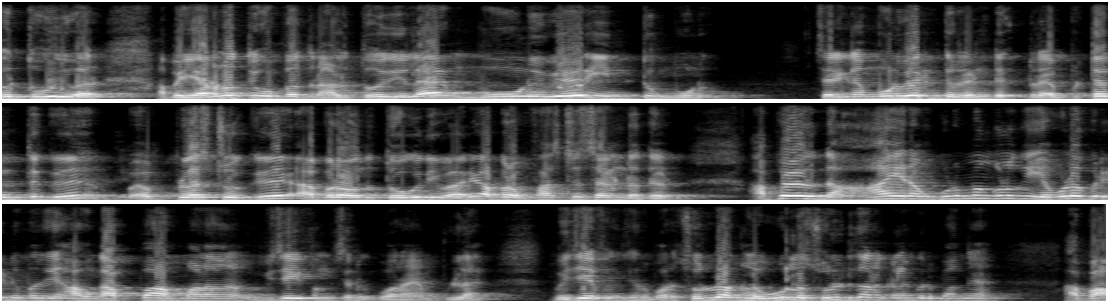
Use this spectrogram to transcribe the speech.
ஒரு தொகுதி வாரி அப்போ இரநூத்தி முப்பத்தி நாலு தொகுதியில் மூணு பேர் இன்ட்டு மூணு. சரிங்களா? மூணு பேர் இன்ட்டு ரெண்டு. டென்த்துக்கு ப்ளஸ் டூக்கு அப்புறம் வந்து தொகுதி வாரி அப்புறம் ஃபஸ்ட்டு செகண்ட் தேர்ட் அப்போ இந்த ஆயிரம் குடும்பங்களுக்கு எவ்வளோ பெரிய நிம்மதி? அவங்க அப்பா அம்மாலாம் விஜய் ஃபங்க்ஷனுக்கு போகிறான் என் பிள்ளை. விஜய் ஃபங்க்ஷனுக்கு போகிறேன் சொல்லுவாங்களே ஊரில் சொல்லிட்டு தானே கிளம்பியிருப்பாங்க. அப்போ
